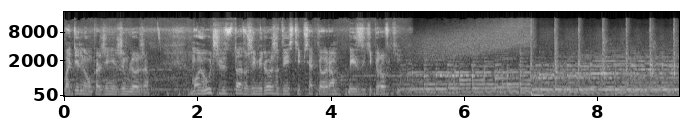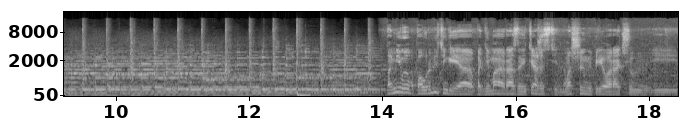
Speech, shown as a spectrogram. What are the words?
в отдельном упражнении жим лежа. Мой лучший результат в жиме лежа 250 килограмм без экипировки. Помимо пауэрлифтинга я поднимаю разные тяжести, на машины переворачиваю и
